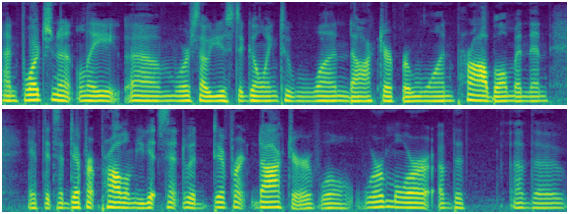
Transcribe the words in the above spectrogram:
unfortunately, um, we're so used to going to one doctor for one problem, and then if it's a different problem, you get sent to a different doctor. Well, we're more of the of the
